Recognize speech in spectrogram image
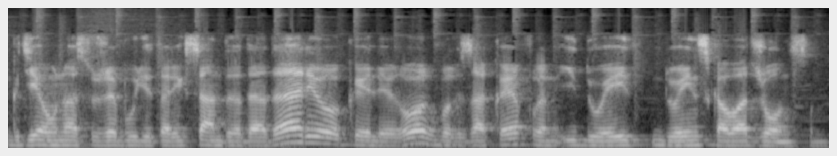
где у нас уже будет Александра Дадарио, Келли Рорбах, Зак Эфрон и Дуэйн, Дуэйн Скала Джонсон.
